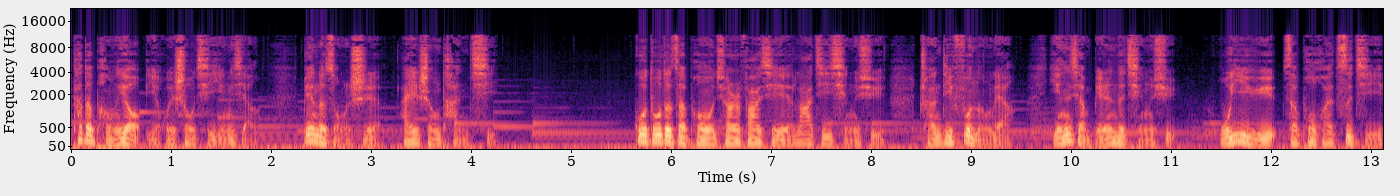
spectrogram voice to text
他的朋友也会受其影响，变得总是唉声叹气。过多的在朋友圈发泄垃圾情绪，传递负能量，影响别人的情绪，无异于在破坏自己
